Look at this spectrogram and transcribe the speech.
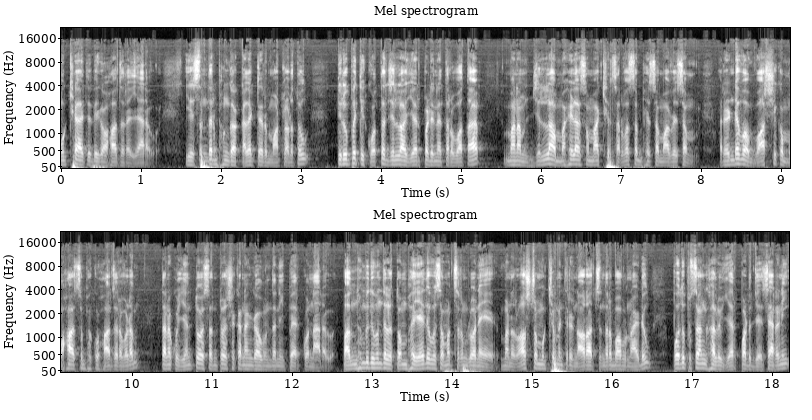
ముఖ్య అతిథిగా హాజరయ్యారు. ఈ సందర్భంగా కలెక్టర్ మాట్లాడుతూ తిరుపతి కొత్త జిల్లా ఏర్పడిన తర్వాత మనం జిల్లా మహిళా సమాఖ్య సర్వసభ్య సమావేశం రెండవ వార్షిక మహాసభకు హాజరవడం తనకు ఎంతో సంతోషకరంగా ఉందని పేర్కొన్నారు. పంతొమ్మిది వందల తొంభై ఐదవ సంవత్సరంలోనే మన రాష్ట్ర ముఖ్యమంత్రి నారా చంద్రబాబు నాయుడు పొదుపు సంఘాలు ఏర్పాటు చేశారని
